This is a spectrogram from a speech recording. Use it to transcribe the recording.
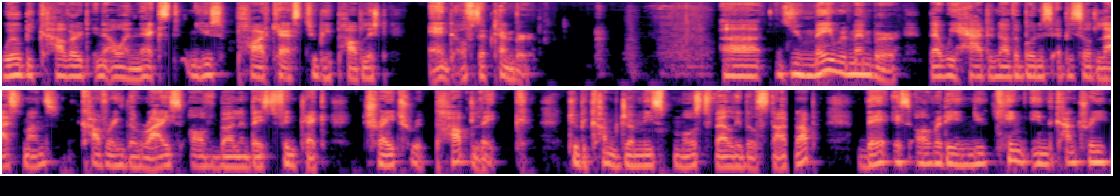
will be covered in our next news podcast to be published end of September. Uh, you may remember that we had another bonus episode last month covering the rise of Berlin-based fintech Trade Republic to become Germany's most valuable startup. There is already a new king in the country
